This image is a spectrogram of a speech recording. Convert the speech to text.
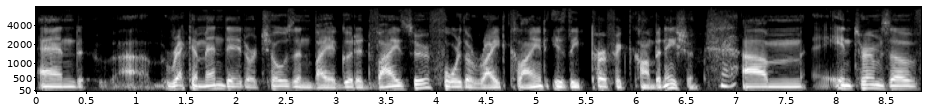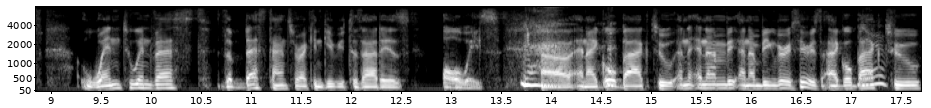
and uh, recommended or chosen by a good advisor for the right client is the perfect combination. Right. Um, in terms of when to invest, the best answer I can give you to that is always. Uh, and I go back to and, and I'm and I'm being very serious. I go back yeah. to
